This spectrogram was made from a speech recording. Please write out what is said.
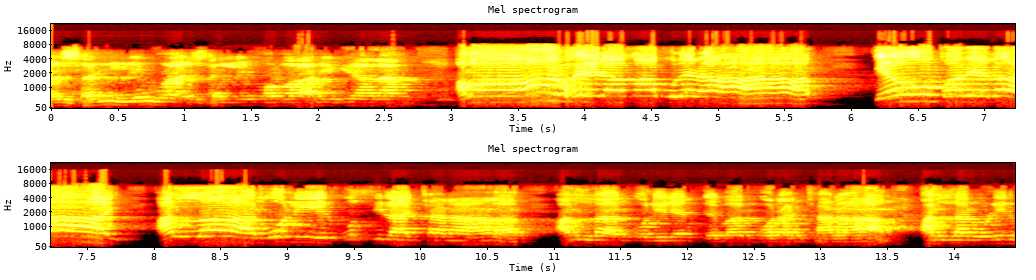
اللهم صل وسلم وبارك على আমার ভাইরা মা বোনেরা কেউ পারে নাই আল্লাহর ওলির ওসিলা ছাড়া আল্লাহর ওলির ইত্তেবা করা ছাড়া আল্লাহর ওলির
